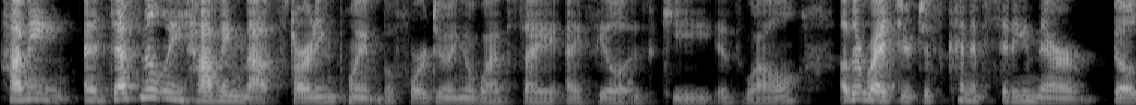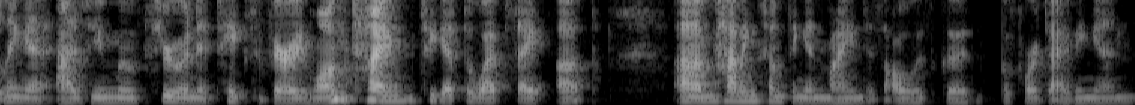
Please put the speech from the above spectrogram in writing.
Having uh, definitely having that starting point before doing a website, I feel is key as well. Otherwise, you're just kind of sitting there building it as you move through, and it takes a very long time to get the website up um, having something in mind is always good before diving in.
